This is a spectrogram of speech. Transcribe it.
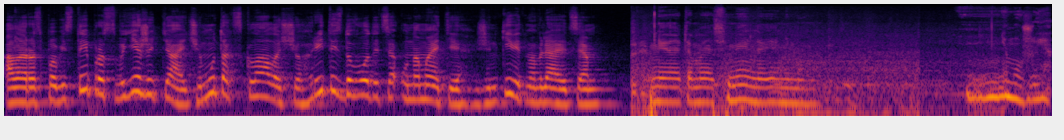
Але розповісти про своє життя і чому так склало, що грітись доводиться у наметі, жінки відмовляються. Не, это моя семейная, я не могу. Не можу я.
